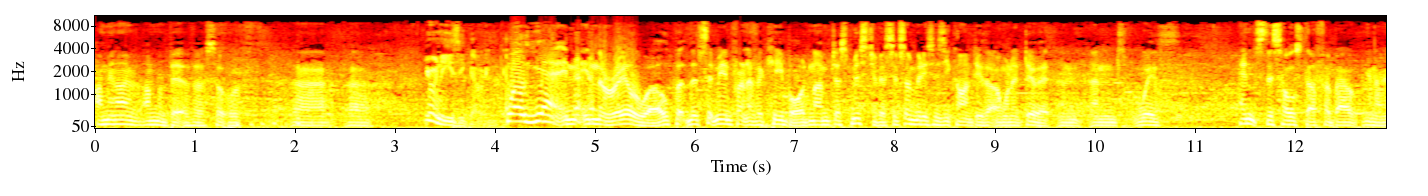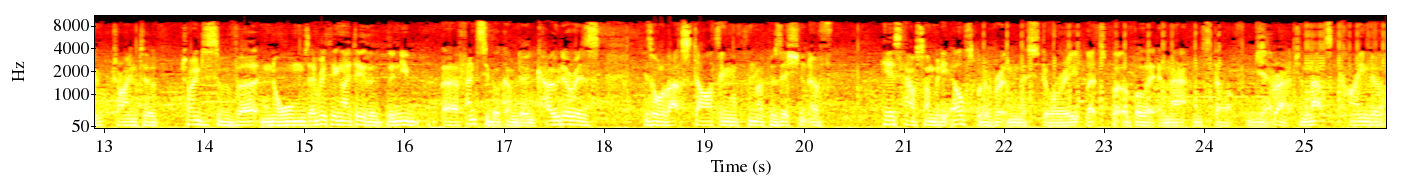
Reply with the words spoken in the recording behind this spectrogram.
I mean, I'm, I'm a bit of a sort of. Uh, uh, You're an easygoing guy. well, yeah, in, in the real world, but they sit me in front of a keyboard and I'm just mischievous. If somebody says you can't do that, I want to do it. And, and with. Hence this whole stuff about you know trying to trying to subvert norms. Everything I do, the, the new uh, fantasy book I'm doing, Coda, is is all about starting from a position of here's how somebody else would have written this story. Let's put a bullet in that and start from Yeah. scratch. And that's kind of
